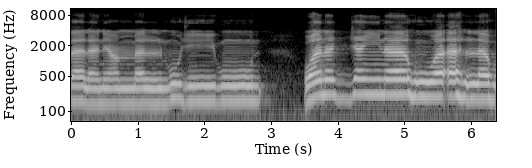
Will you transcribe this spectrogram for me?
فلنعم المجيبون. ونجيناه وأهله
